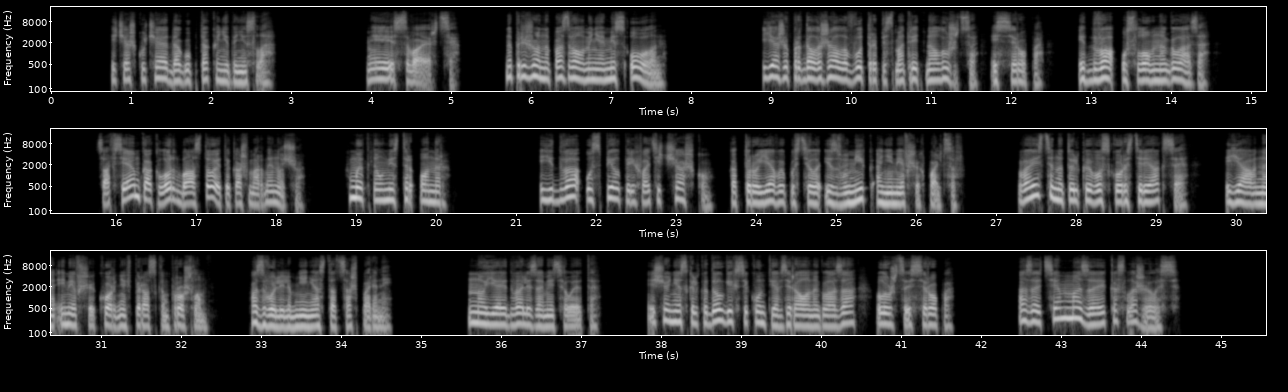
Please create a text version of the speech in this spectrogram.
и чашку чая до губ так и не донесла. «Мисс Вайерти», — напряженно позвал меня мисс Оуэллен. Я же продолжала в отропе смотреть на лужицу из сиропа и два условно глаза. «Совсем как лорд Басто этой кошмарной ночью», — хмыкнул мистер Оннер. едва успел перехватить чашку, которую я выпустила из вмиг онемевших пальцев. Воистину, только его скорость и реакция, явно имевшие корни в пиратском прошлом, позволили мне не остаться ошпаренной. Но я едва ли заметила это. Еще несколько долгих секунд я взирала на глаза в лужице из сиропа, а затем мозаика сложилась.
